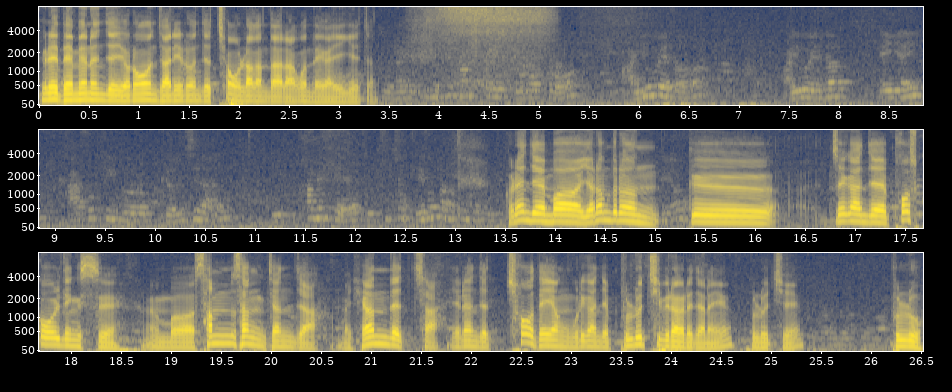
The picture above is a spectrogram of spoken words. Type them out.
그래 되면은 이제 이런 자리로 이제 쳐 올라간다라고 내가 얘기했잖아. 그래 이제 뭐 여러분들은 그 제가 이제 포스코홀딩스 어, 뭐 삼성전자 뭐 현대차 이런 이제 초대형 우리가 이제 블루칩이라 그러잖아요. 블루칩. 블루.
